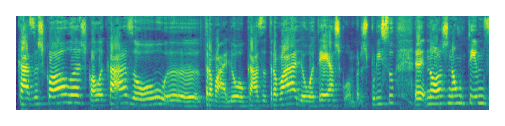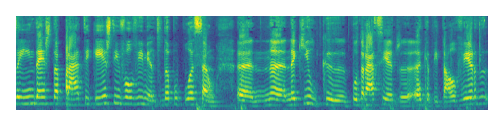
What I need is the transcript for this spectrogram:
casa-escola, escola-casa, ou uh, trabalho, ou casa-trabalho, ou até às compras. Por isso, uh, nós não temos ainda esta prática, este envolvimento da população uh, na, naquilo que poderá ser a capital verde,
